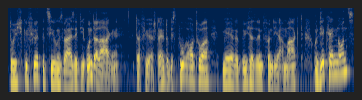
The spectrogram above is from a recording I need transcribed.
durchgeführt, beziehungsweise die Unterlagen dafür erstellt. Du bist Buchautor, mehrere Bücher sind von dir am Markt und wir kennen uns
